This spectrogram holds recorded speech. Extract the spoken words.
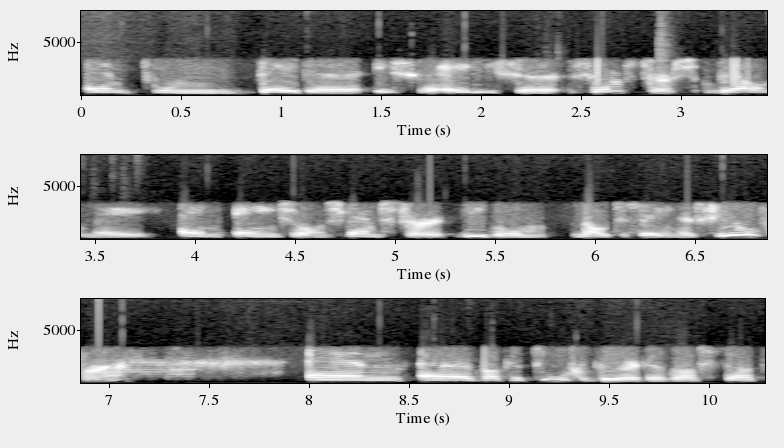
En toen deden Israëlische zwemsters wel mee. En één zo'n zwemster die won notabene zilver. En wat er toen gebeurde was dat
